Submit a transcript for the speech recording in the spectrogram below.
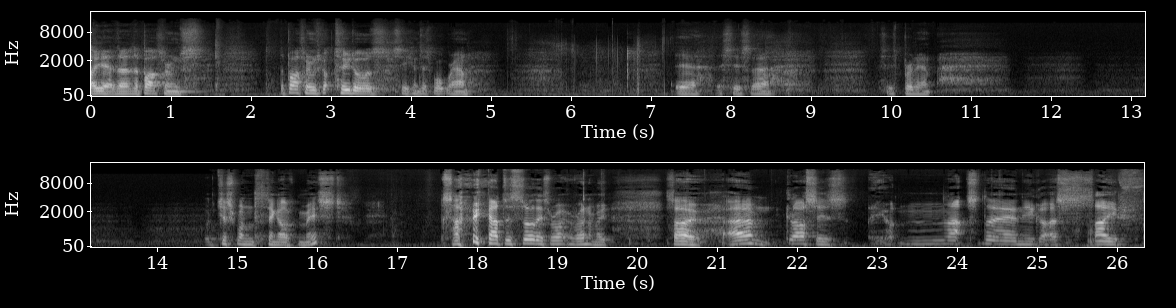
So yeah, the the bathrooms the bathroom's got two doors, so you can just walk around. Yeah, this is uh, this is brilliant. Just one thing I've missed. So I just saw this right in front of me. So, um, glasses, you got nuts there, and you got a safe,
